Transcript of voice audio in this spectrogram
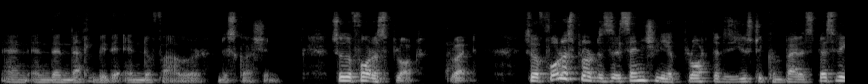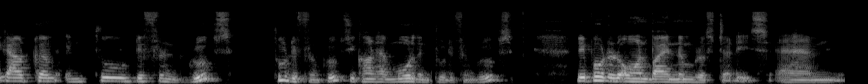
and, and then that'll be the end of our discussion. So the forest plot, right. So a forest plot is essentially a plot that is used to compare a specific outcome in two different groups, two different groups. You can't have more than two different groups reported on by a number of studies. Um,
